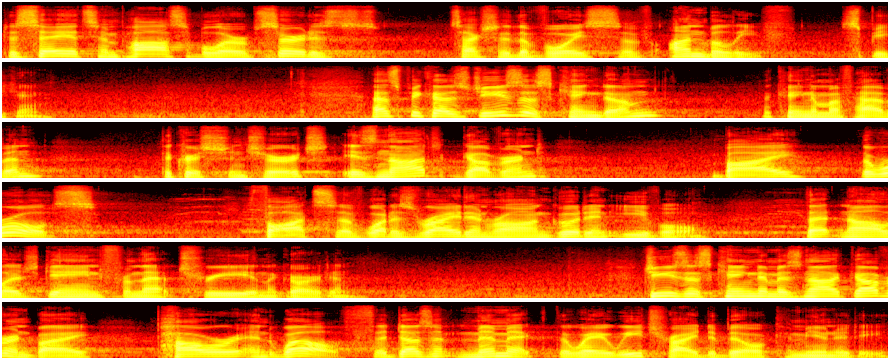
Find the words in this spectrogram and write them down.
to say it's impossible or absurd is it's actually the voice of unbelief speaking. That's because Jesus' kingdom, the kingdom of heaven, the Christian church, is not governed by the world's thoughts of what is right and wrong, good and evil, that knowledge gained from that tree in the garden. Jesus' kingdom is not governed by power and wealth. It doesn't mimic the way we tried to build community,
